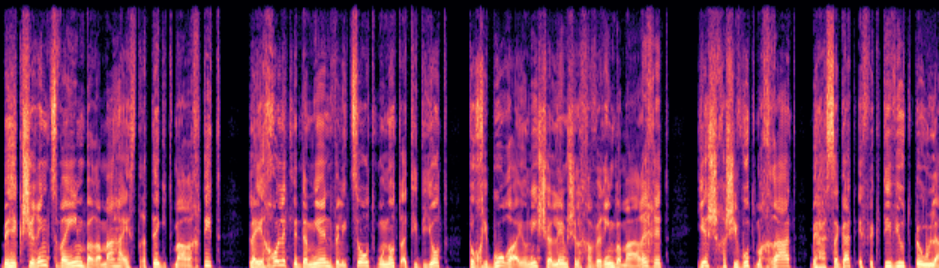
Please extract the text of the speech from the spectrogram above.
בהקשרים צבאיים ברמה האסטרטגית-מערכתית, ליכולת לדמיין וליצור תמונות עתידיות תוך חיבור רעיוני שלם של חברים במערכת, יש חשיבות מכרעת בהשגת אפקטיביות פעולה.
